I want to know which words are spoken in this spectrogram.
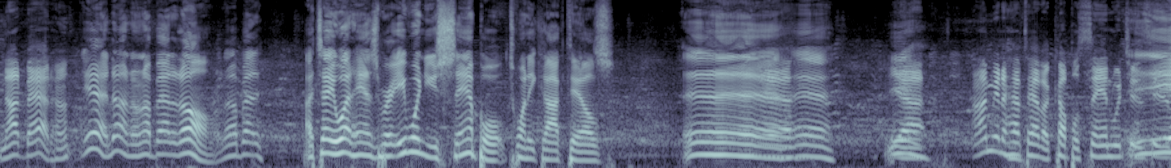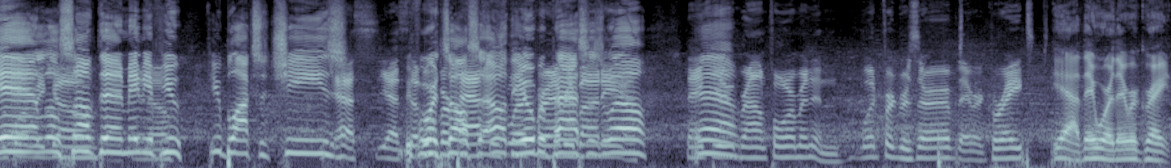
not bad, huh? Yeah, no, no, not bad at all. Not bad. I tell you what, Hansberry, even when you sample 20 cocktails, eh, eh, Yeah. I'm gonna have to have a couple sandwiches. Here yeah, a little go, something, maybe you a few few blocks of cheese. Yes, yes. Before it's all. Oh, the Uber pass as well. Thank Yeah. you, Brown Forman and Woodford Reserve. They were great. Yeah, they were. They were great.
